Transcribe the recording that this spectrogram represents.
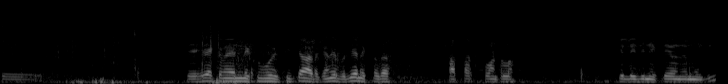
ਤੇ ਦੇਖਦੇ ਕਿਵੇਂ ਨਿਕਲੂ ਐਕਟੀ ਝਾੜ, ਕਹਿੰਦੇ ਵਧੀਆ ਨਿਕਲਦਾ। 7-8 ਕੁਇੰਟਲ ਕਿੱਲੇ ਦੀ ਨਿਕਲੇ ਹੁੰਦੇ ਮੂੰਗੀ।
